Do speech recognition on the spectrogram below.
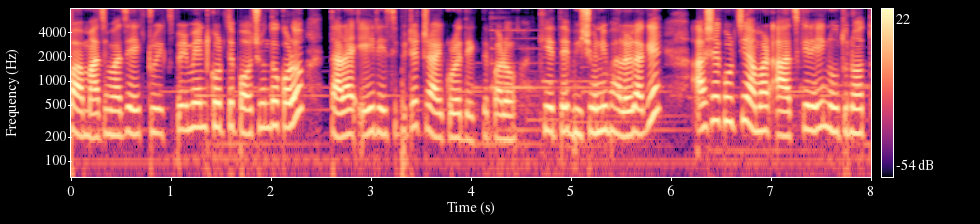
বা মাঝে মাঝে একটু এক্সপেরিমেন্ট করতে পছন্দ করো, তারা এই রেসিপিটা ট্রাই করে দেখতে পারো। খেতে ভীষণই ভালো লাগে। আশা করছি আমার আজকের এই নতুনত্ব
